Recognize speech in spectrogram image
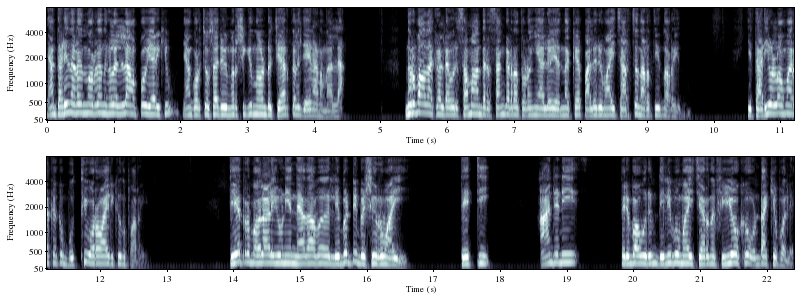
ഞാൻ തടി നടൻ എന്ന് പറഞ്ഞാൽ നിങ്ങളെല്ലാം അപ്പോൾ വിചാരിക്കും ഞാൻ കുറച്ച് ദിവസമായിട്ട് വിമർശിക്കുന്നതുകൊണ്ട് ചേർത്തല ജയനാണെന്നല്ല നിർമ്മാതാക്കളുടെ ഒരു സമാന്തര സംഘടന തുടങ്ങിയാലോ എന്നൊക്കെ പലരുമായി ചർച്ച നടത്തിയെന്ന് അറിയുന്നു. ഈ തടിയുള്ളവന്മാർക്കൊക്കെ ബുദ്ധി കുറവായിരിക്കും എന്ന് പറയും. തിയേറ്റർ മുതലാളി യൂണിയൻ നേതാവ് ലിബർട്ടി ബഷീറുമായി തെറ്റി ആന്റണി പെരുമ്പാവൂരും ദിലീപുമായി ചേർന്ന് ഫിയോക്ക് ഉണ്ടാക്കിയ പോലെ.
